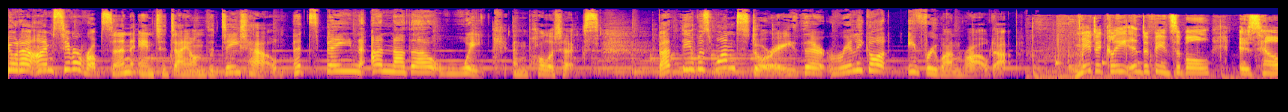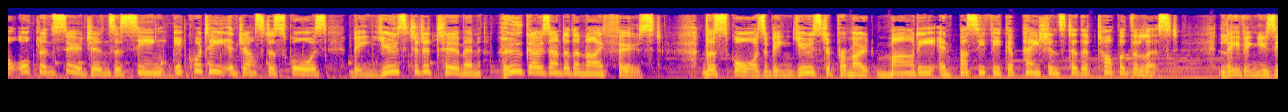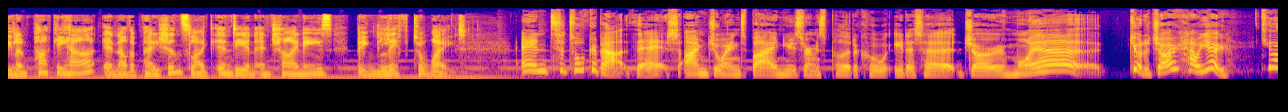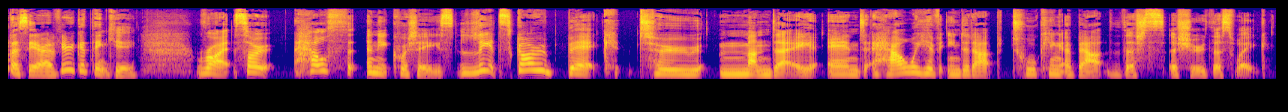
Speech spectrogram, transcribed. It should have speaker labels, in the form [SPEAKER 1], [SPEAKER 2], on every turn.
[SPEAKER 1] Kia ora, I'm Sarah Robson, and today on The Detail, it's been another week in politics. But there was one story that really got everyone riled up.
[SPEAKER 2] Medically indefensible is how Auckland surgeons are seeing equity adjuster scores being used to determine who goes under the knife first. The scores are being used to promote Māori and Pasifika patients to the top of the list, leaving New Zealand Pakeha and other patients like Indian and Chinese being left to wait.
[SPEAKER 1] And to talk about that, I'm joined by Newsroom's political editor, Jo Moir. Kia ora, Jo. How are you?
[SPEAKER 3] Kia ora, Sarah. Very good, thank you.
[SPEAKER 1] Right. So, health inequities. Let's go back to Monday and how we have ended up talking about this issue this week.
